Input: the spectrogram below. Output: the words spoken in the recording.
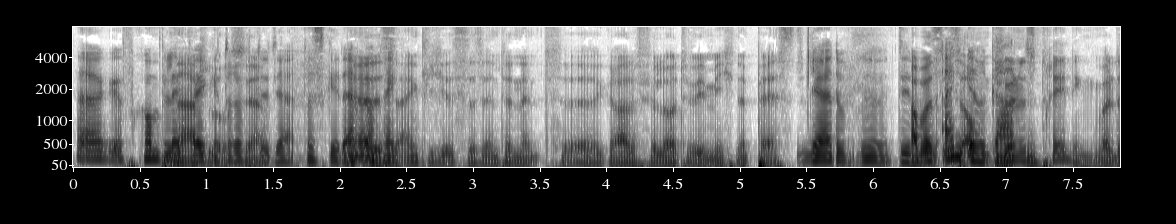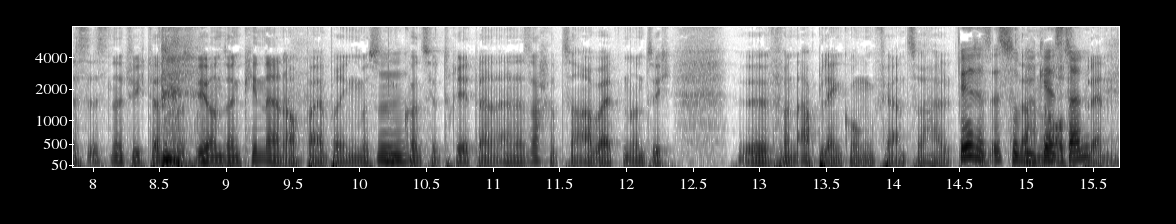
äh, komplett Nahtlos, weggedriftet, ja. Das geht ja, einfach das weg. eigentlich ist das Internet äh, gerade für Leute wie mich eine Pest. Ja, du, äh, den- Aber es ist auch ein Irrgarten. schönes Training, weil das ist natürlich das, was wir unseren Kindern auch beibringen Mhm. müssen, konzentriert an einer Sache zu arbeiten und sich äh, von Ablenkungen fernzuhalten. Ja, das ist so wie Sachen gestern, ausblenden.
